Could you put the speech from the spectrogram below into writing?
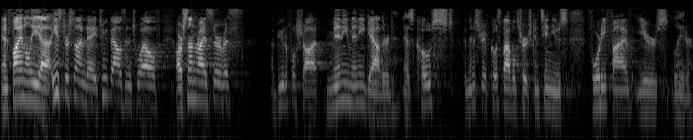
And finally, uh, Easter Sunday, 2012, our sunrise service. A beautiful shot. Many, many gathered as Coast, the ministry of Coast Bible Church continues 45 years later.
